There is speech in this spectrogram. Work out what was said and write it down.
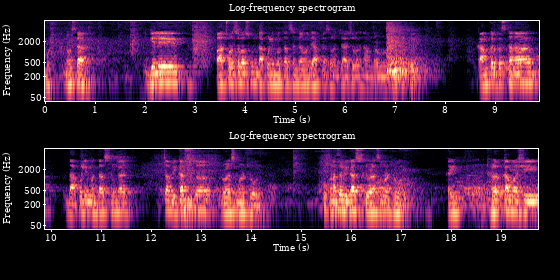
नमस्कार. गेले पाच वर्षापासून दापोली मतदारसंघामध्ये आपल्या सर्वांच्या आशीर्वादाने आमदार म्हणून काम करतोय. काम करत असताना दापोली मतदारसंघाचा विकास डोळ्यासमोर ठेवून कोकणाचा विकास डोळ्यासमोर ठेवून काही ठळक कामं अशी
